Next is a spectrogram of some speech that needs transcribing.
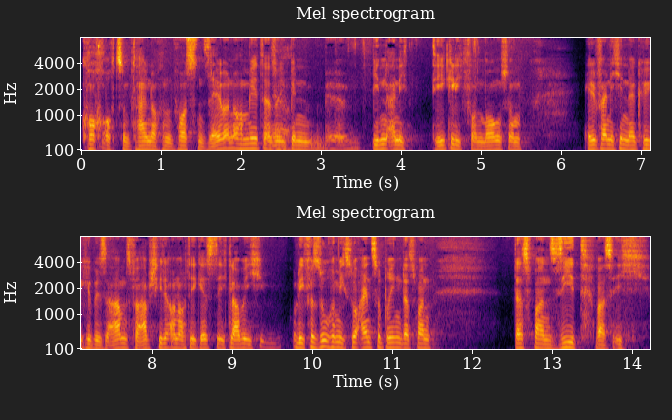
koche auch zum Teil noch einen Posten selber noch mit. Also ja. ich bin, äh, bin eigentlich täglich von morgens um elf eigentlich in der Küche bis abends, verabschiede auch noch die Gäste. Ich glaube, ich, und ich versuche mich so einzubringen, dass man, dass man sieht, was ich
